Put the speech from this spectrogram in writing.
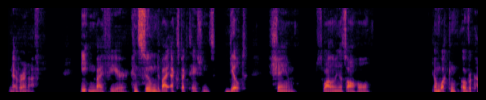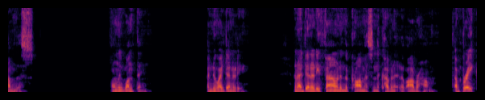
never enough. Eaten by fear, consumed by expectations, guilt, shame, swallowing us all whole. And what can overcome this? Only one thing a new identity. An identity found in the promise and the covenant of Abraham, a break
